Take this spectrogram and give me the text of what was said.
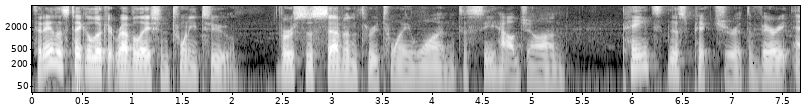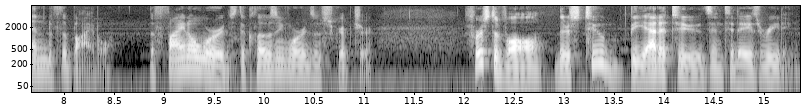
Today, let's take a look at Revelation 22, verses 7 through 21, to see how John paints this picture at the very end of the Bible, the final words, the closing words of Scripture. First of all, there's two beatitudes in today's reading.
